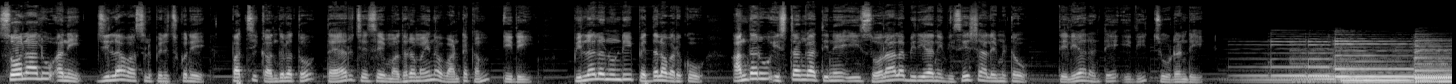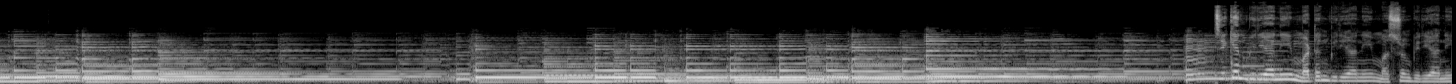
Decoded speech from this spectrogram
సోలాలు అని జిల్లావాసులు పిలుచుకునే పచ్చి కందులతో తయారు చేసే మధురమైన వంటకం ఇది. పిల్లల నుండి పెద్దల వరకు అందరూ ఇష్టంగా తినే ఈ సోలాల బిర్యానీ విశేషాలేమిటో తెలియాలంటే ఇది చూడండి. Biryani mutton biryani mushroom biryani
